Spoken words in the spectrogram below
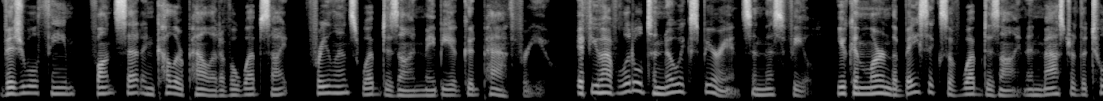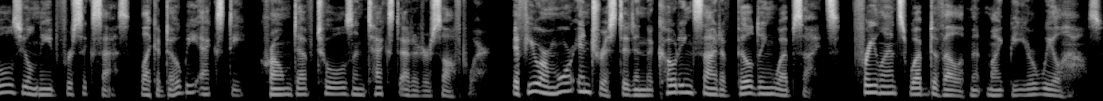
visual theme, font set, and color palette of a website, freelance web design may be a good path for you. If you have little to no experience in this field, you can learn the basics of web design and master the tools you'll need for success, like Adobe XD, Chrome DevTools, and text editor software. If you are more interested in the coding side of building websites, freelance web development might be your wheelhouse.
